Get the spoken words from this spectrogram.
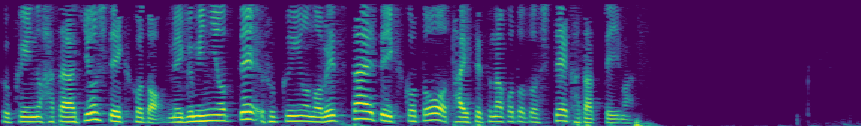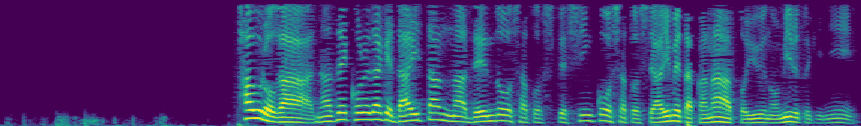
福音の働きをしていくこと、恵みによって福音を述べ伝えていくことを大切なこととして語っています。パウロがなぜこれだけ大胆な伝道者として信仰者として歩めたかなというのを見るときに、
